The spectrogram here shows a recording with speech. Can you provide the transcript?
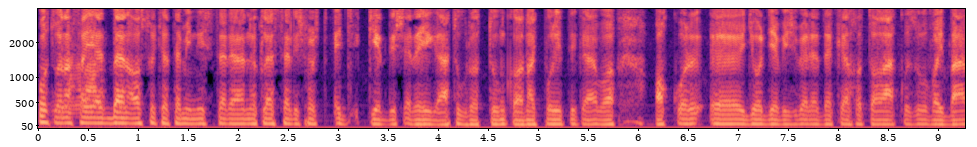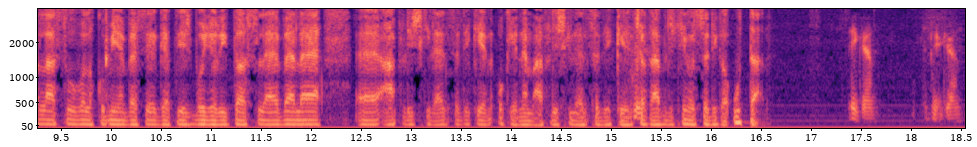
Ott van a fejedben az, hogyha te miniszterelnök leszel, és most egy kérdés erejéig átugrottunk a nagypolitikába, akkor György Evis Beredekkel, ha találkozol, vagy Bár Lászlóval, akkor milyen beszélgetés bonyolítasz le vele április 9-én, oké, nem április 9-én, csak április 8-a után? Igen, igen.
